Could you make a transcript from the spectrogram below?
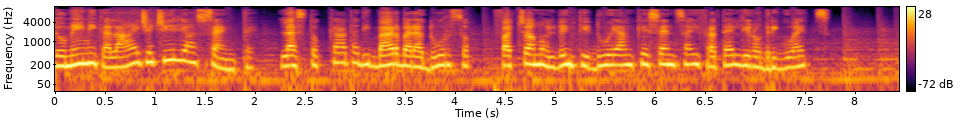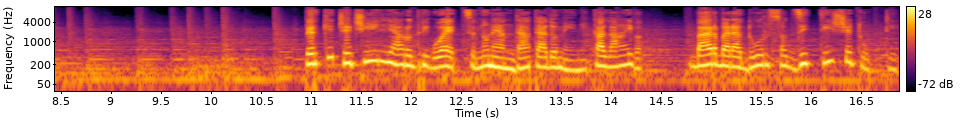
Domenica Lai Cecilia assente, la stoccata di Barbara D'Urso, facciamo il 22 anche senza i fratelli Rodriguez?. Perché Cecilia Rodriguez non è andata a Domenica Live? Barbara D'Urso zittisce tutti.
